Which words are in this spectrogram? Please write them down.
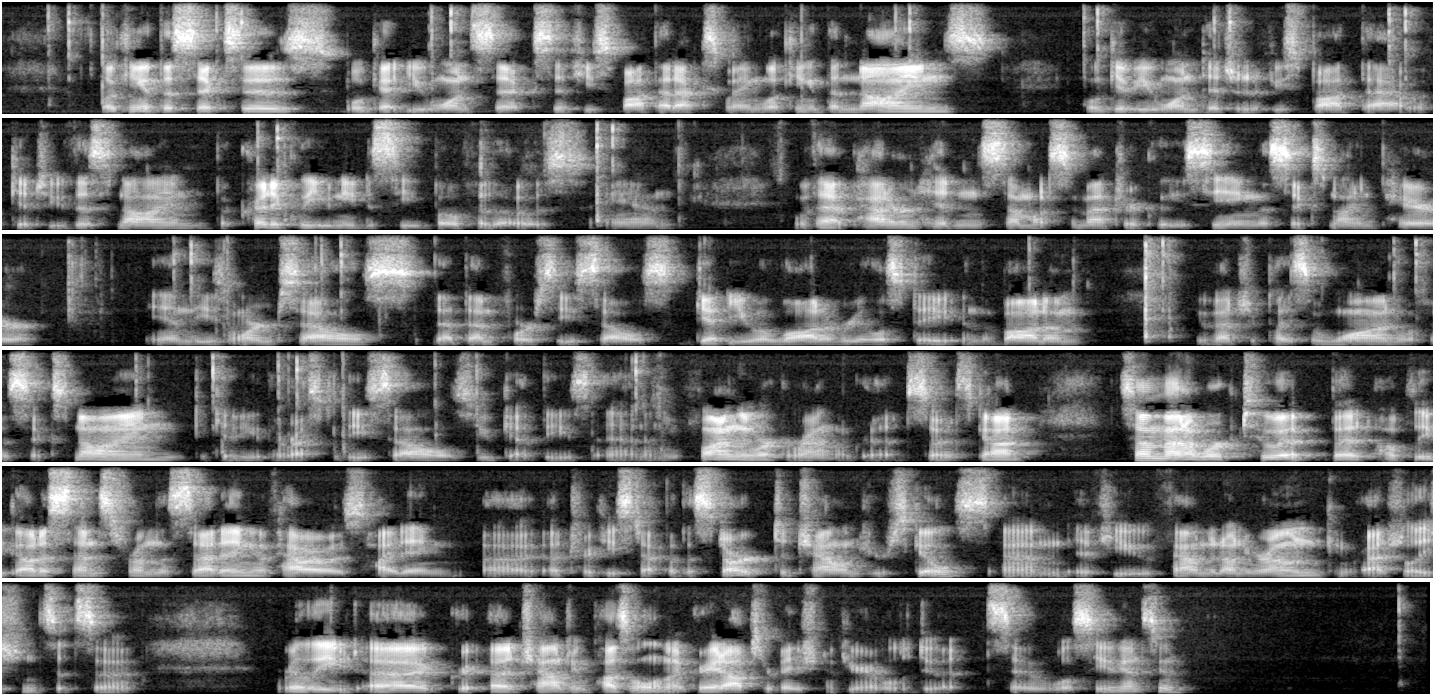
looking at the 6s will get you 1 6 if you spot that X-Wing. Looking at the 9s will give you one digit if you spot that, will get you this 9, but critically you need to see both of those, and with that pattern hidden somewhat symmetrically, seeing the 6-9 pair in these orange cells that then force these cells get you a lot of real estate in the bottom. You eventually place a 1 with a 6, 9 to give you the rest of these cells. You get these in, and you finally work around the grid. So it's got some amount of work to it, but hopefully you got a sense from the setting of how I was hiding uh, a tricky step at the start to challenge your skills. And if you found it on your own, congratulations. It's a really uh, a challenging puzzle and a great observation if you're able to do it. So we'll see you again soon.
